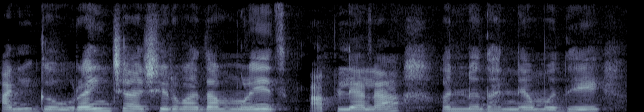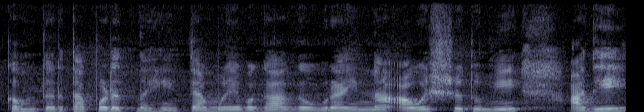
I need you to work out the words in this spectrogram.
आणि गौराईंच्या आशीर्वादामुळेच आपल्याला अन्नधान्यामध्ये कमतरता पडत नाही. त्यामुळे बघा गौराईंना अवश्य तुम्ही आधी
